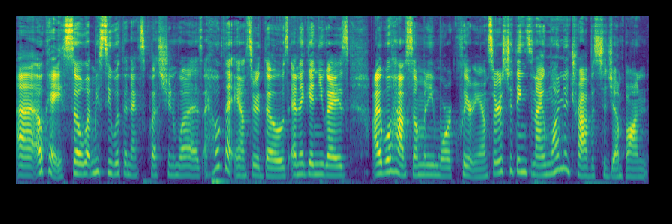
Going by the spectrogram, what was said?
Uh, okay, so let me see what the next question was. I hope that answered those. And again, you guys, I will have so many more clear answers to things. And I wanted Travis to jump on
